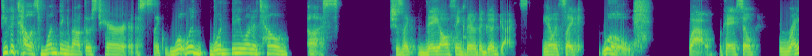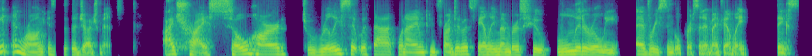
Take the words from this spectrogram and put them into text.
if you could tell us one thing about those terrorists, like what would, what do you want to tell us? She's like, they all think they're the good guys. You know, it's like, whoa, wow. Okay. So right and wrong is the judgment. I try so hard to really sit with that when I am confronted with family members who literally every single person in my family thinks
